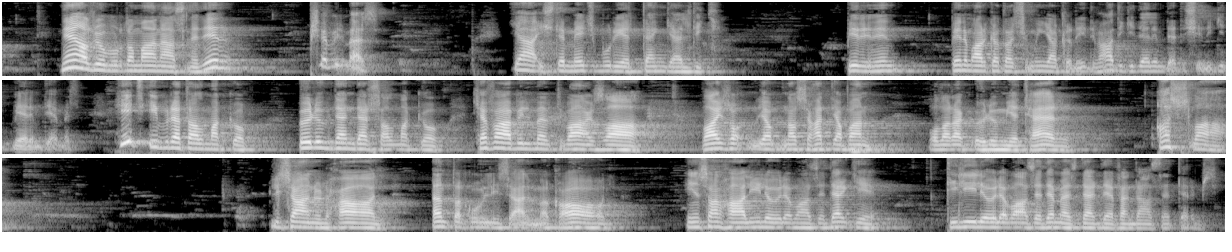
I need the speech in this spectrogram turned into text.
ne yazıyor burada manası nedir? Bir şey bilmez. Ya işte mecburiyetten geldik. Birinin benim arkadaşımın yakınıydı. Hadi gidelim dedi. Şimdi gitmeyelim diyemez. Hiç ibret almak yok. Ölümden ders almak yok. Kefa bil mevt vaizâ. Vaiz yap, nasihat yapan olarak ölüm yeter. Asla. Lisanül hal. Entakum lisanül mekal. İnsan haliyle öyle vaaz eder ki, diliyle öyle vaaz edemez derdi Efendi Hazretlerimiz.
